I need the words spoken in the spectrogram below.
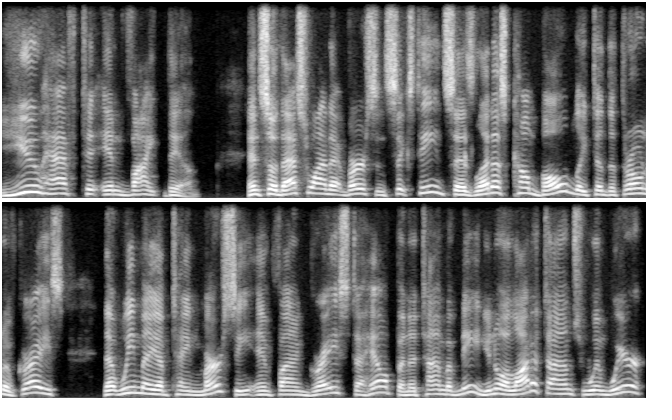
You have to invite them. And so that's why that verse in 16 says, Let us come boldly to the throne of grace that we may obtain mercy and find grace to help in a time of need. You know, a lot of times when we're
